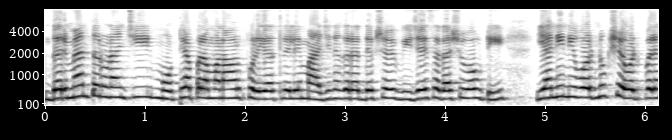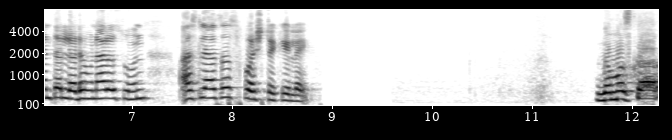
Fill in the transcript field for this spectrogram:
दरम्यान तरुणांची मोठ्या प्रमाणावर फळी असलेले माजी नगराध्यक्ष विजय सदाशिव औटी यांनी निवडणूक शेवटपर्यंत लढवणार असून असल्याचं स्पष्ट केलंय. नमस्कार.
